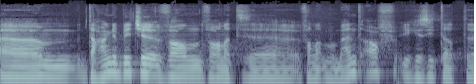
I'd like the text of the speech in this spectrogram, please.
Um, dat hangt een beetje van, van, het, uh, van het moment af. Je ziet dat uh,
